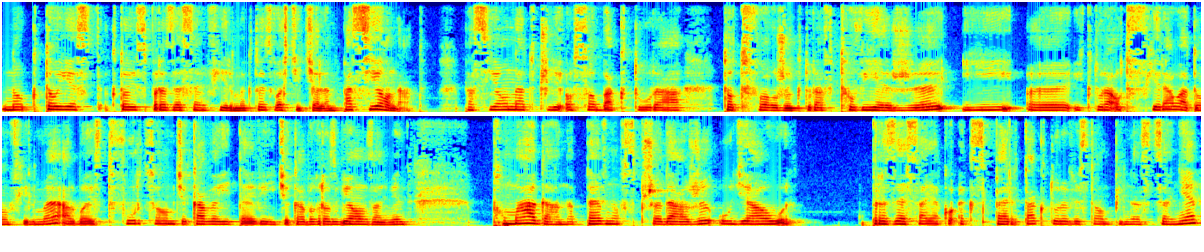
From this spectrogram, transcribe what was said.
no, kto, jest, kto jest prezesem firmy, kto jest właścicielem? Pasjonat. Pasjonat, czyli osoba, która to tworzy, która w to wierzy i, yy, i która otwierała tą firmę albo jest twórcą ciekawej idei i ciekawych rozwiązań, więc pomaga na pewno w sprzedaży udział prezesa jako eksperta, który wystąpi na scenie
